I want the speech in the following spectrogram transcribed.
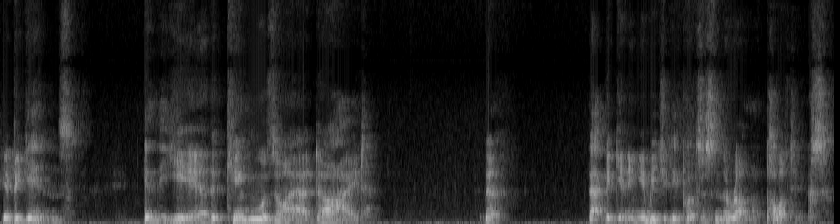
It begins in the year that King Uzziah died. Now, that beginning immediately puts us in the realm of politics.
